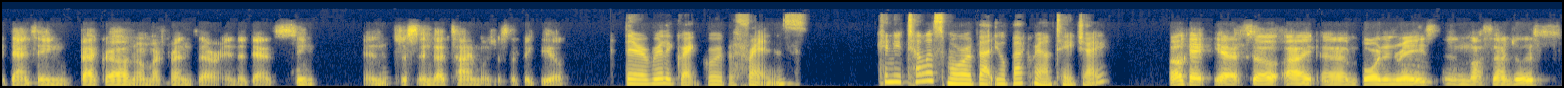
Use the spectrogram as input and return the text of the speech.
a dancing background or my friends that are in the dance scene. And just in that time was just a big deal. They're a really great group of friends. Can you tell us more about your background, TJ? Okay, yeah. So I am born and raised in Los Angeles.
